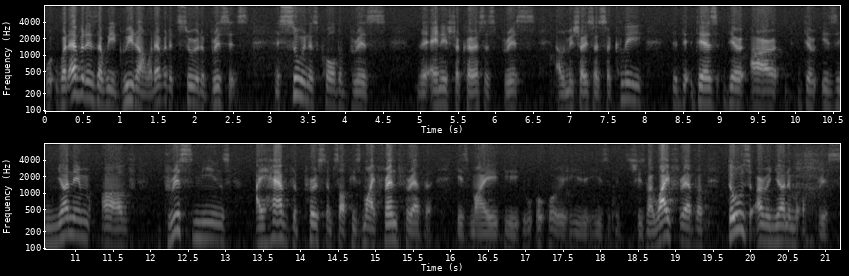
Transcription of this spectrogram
whatever it is that we agreed on, whatever the surah the bris is, the suin is called a bris, the enish is bris, al sakli there's there are there is a nyanim of bris means I have the person himself. He's my friend forever. He's my he, he, he's, she's my wife forever. Those are nyanim of bris.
